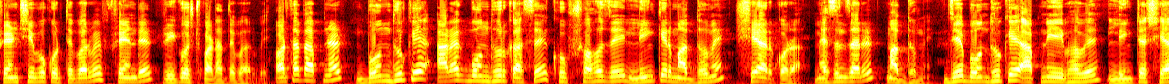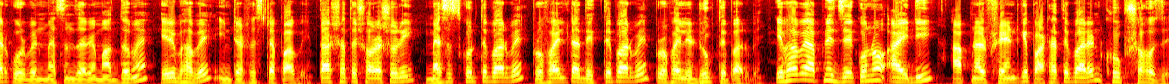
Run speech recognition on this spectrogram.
ফ্রেন্ডশিপও করতে পারবে ফ্রেন্ডের রিকোয়েস্ট পাঠাতে পারবে। অর্থাৎ আপনার বন্ধুকে আর বন্ধুর কাছে খুব সহজেই লিঙ্কের মাধ্যমে শেয়ার করা মেসেঞ্জারের মাধ্যমে। যে বন্ধুকে আপনি এইভাবে লিঙ্কটা শেয়ার করবেন মেসেঞ্জারের মাধ্যমে, এভাবে ইন্টারফেসটা পাবে। তার সাথে সরাসরি মেসেজ করতে পারবে প্রোফাইলটা দেখতে পারবে প্রোফাইলে ঢুকতে পারবে। এভাবে আপনি যে কোনো আইডি আপনার ফ্রেন্ডকে পাঠাতে পারেন খুব সহজে।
